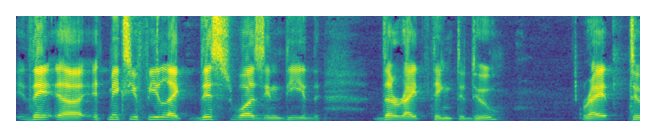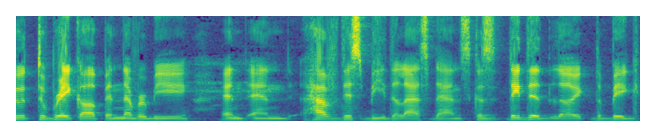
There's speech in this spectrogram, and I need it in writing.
they uh, it makes you feel like this was indeed the right thing to do. Right? To to break up and never be and and have this be the last dance because they did like the big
